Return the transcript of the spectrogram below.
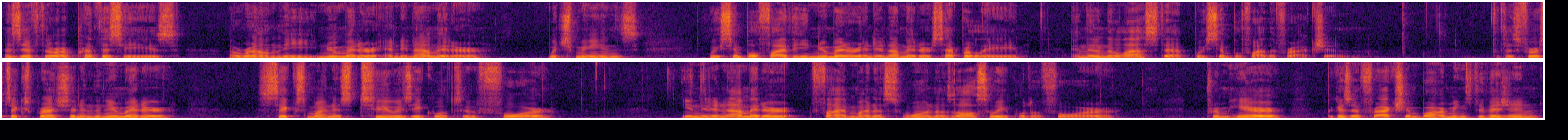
as if there are parentheses around the numerator and denominator, which means we simplify the numerator and denominator separately, and then in the last step, we simplify the fraction. For this first expression in the numerator, 6 minus 2 is equal to 4. In the denominator, 5 minus 1 is also equal to 4. From here, because a fraction bar means division,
